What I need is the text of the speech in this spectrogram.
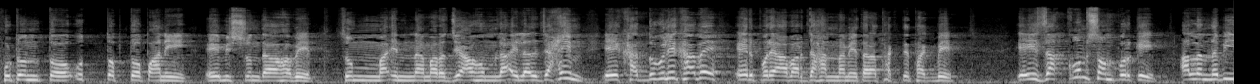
ফুটন্ত, উত্তপ্ত পানি এই মিশ্রণ দেওয়া হবে। সুম্মা ইন্না মারজিআহুম লা ইলাল জাহিম এই খাদ্যগুলি খাবে, এরপরে আবার জাহান্নামে তারা থাকতে থাকবে। এই জাকুম সম্পর্কে আল্লাহ নবী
